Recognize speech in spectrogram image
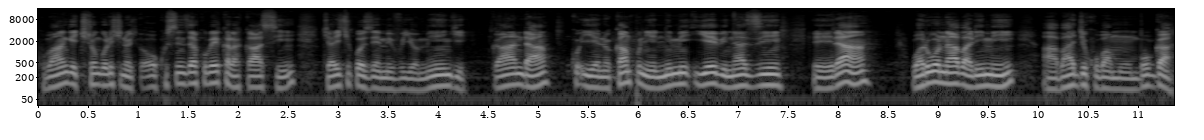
kubanga ekitongole kino okusinziira ku beekalakaasi kyali kikoze emivuyo mingi. Uganda yeno kampuni ennimi y'ebinazi era waliwo n'abalimi abaagikuba mu mbuga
